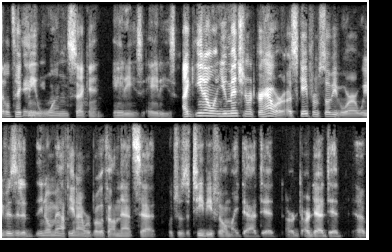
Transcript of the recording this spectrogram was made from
That'll take 80s. me one second. 80s, 80s. I, you know, when you mentioned Rutger Hauer, Escape from Sobibor, we visited. You know, Matthew and I were both on that set, which was a TV film my dad did. Our our dad did, uh,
